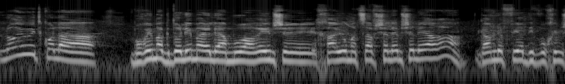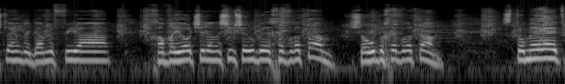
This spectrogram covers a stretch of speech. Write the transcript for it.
לא היו את כל. המורים הגדולים האלה, המוארים, שחיו מצב שלם של הערה, גם לפי הדיווחים שלהם וגם לפי החוויות של אנשים שהיו בחברתם, שהו בחברתם. זאת אומרת,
